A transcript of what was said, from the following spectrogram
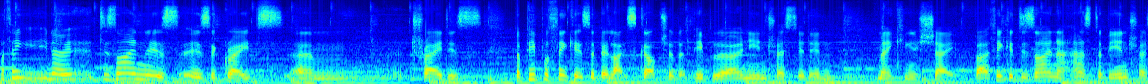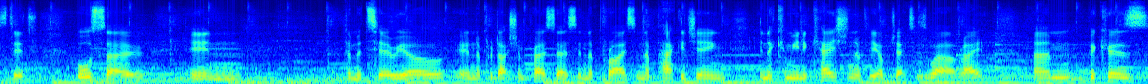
I think, you know, design is, is a great um, trade, is, but people think it's a bit like sculpture, that people are only interested in making a shape. But I think a designer has to be interested also in the material, in the production process, in the price, in the packaging, in the communication of the object as well, right? Um, because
